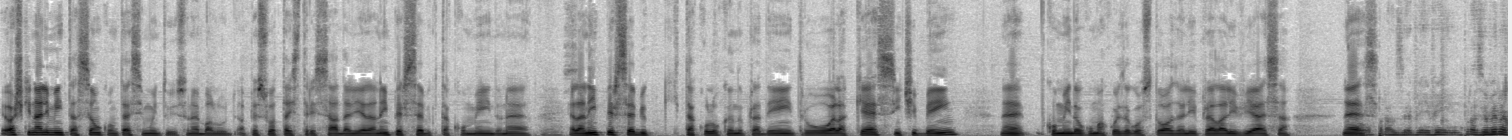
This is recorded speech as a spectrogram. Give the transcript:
Eu acho que na alimentação acontece muito isso, né, Balu? A pessoa está estressada ali, ela nem percebe o que está comendo, né? Nossa. Ela nem percebe o que está colocando para dentro, ou ela quer se sentir bem, né? Comendo alguma coisa gostosa ali para ela aliviar essa, né? O prazer vem, vem, o prazer vem na,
